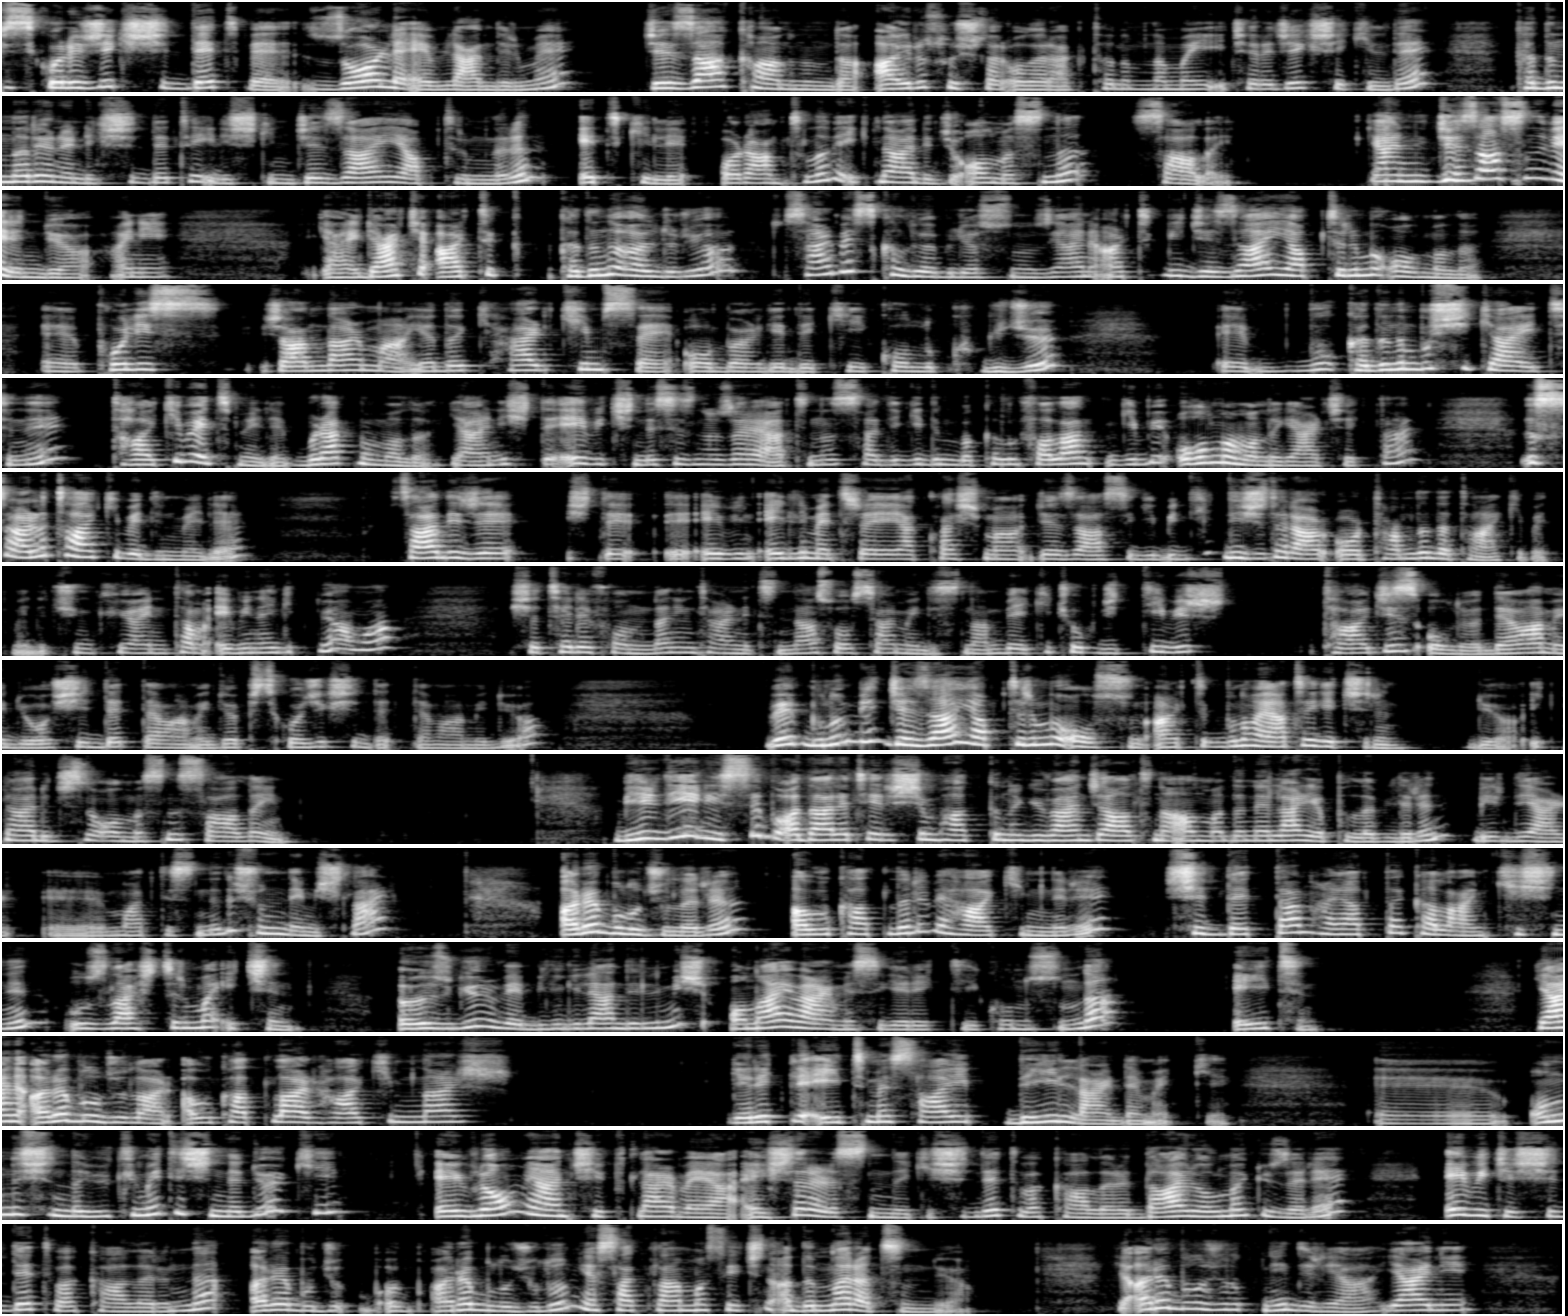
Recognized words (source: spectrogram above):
psikolojik şiddet ve zorla evlendirme ceza kanununda ayrı suçlar olarak tanımlamayı içerecek şekilde kadınlara yönelik şiddete ilişkin cezai yaptırımların etkili, orantılı ve ikna edici olmasını sağlayın. Yani cezasını verin diyor. Hani yani gerçi artık kadını öldürüyor, serbest kalıyor biliyorsunuz. Yani artık bir cezai yaptırımı olmalı. Ee, polis, jandarma ya da her kimse o bölgedeki kolluk gücü e, bu kadının bu şikayetini takip etmeli, bırakmamalı. Yani işte ev içinde sizin özel hayatınız, hadi gidin bakalım falan gibi olmamalı gerçekten. Israrla takip edilmeli. Sadece işte e, evin 50 metreye yaklaşma cezası gibi değil, dijital ortamda da takip etmeli. Çünkü yani tam evine gitmiyor ama işte telefonundan, internetinden, sosyal medyasından belki çok ciddi bir taciz oluyor, devam ediyor, şiddet devam ediyor, psikolojik şiddet devam ediyor. Ve bunun bir ceza yaptırımı olsun artık bunu hayata geçirin diyor. İkna edicisinin olmasını sağlayın. Bir diğer ise bu adalet erişim hakkını güvence altına almada neler yapılabilirin? Bir diğer e, maddesinde de şunu demişler. Ara bulucuları, avukatları ve hakimleri şiddetten hayatta kalan kişinin uzlaştırma için özgür ve bilgilendirilmiş onay vermesi gerektiği konusunda eğitin. Yani ara bulucular, avukatlar, hakimler gerekli eğitime sahip değiller demek ki. Ee, onun dışında hükümet içinde diyor ki evli olmayan çiftler veya eşler arasındaki şiddet vakaları dahil olmak üzere ev içi şiddet vakalarında ara, bucu, ara buluculuğun yasaklanması için adımlar atın diyor. Ya ara buluculuk nedir ya? Yani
